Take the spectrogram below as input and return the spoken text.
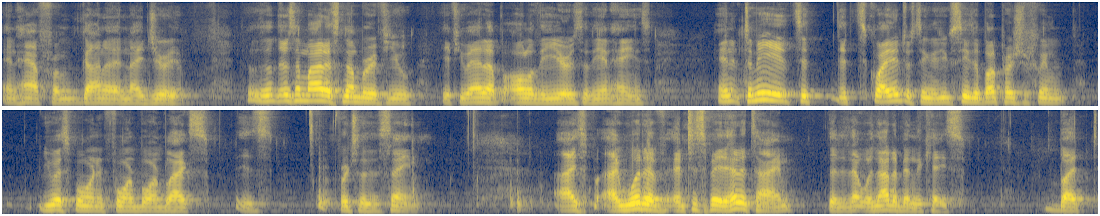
and half from Ghana and Nigeria. There's a modest number if you, if you add up all of the years of the NHANES. And to me, it's, it, it's quite interesting that you see the blood pressure between US-born and foreign-born blacks is virtually the same. I, I would have anticipated ahead of time that that would not have been the case. But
